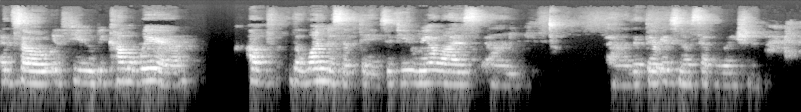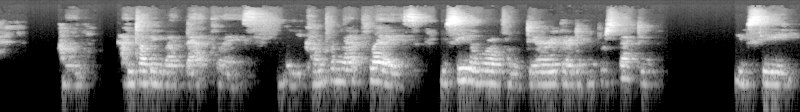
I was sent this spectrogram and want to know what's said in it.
And so if you become aware of the oneness of things, if you realize, um, uh, that there is no separation, um, I'm talking about that place. When you come from that place, you see the world from a very, very different perspective. You see,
